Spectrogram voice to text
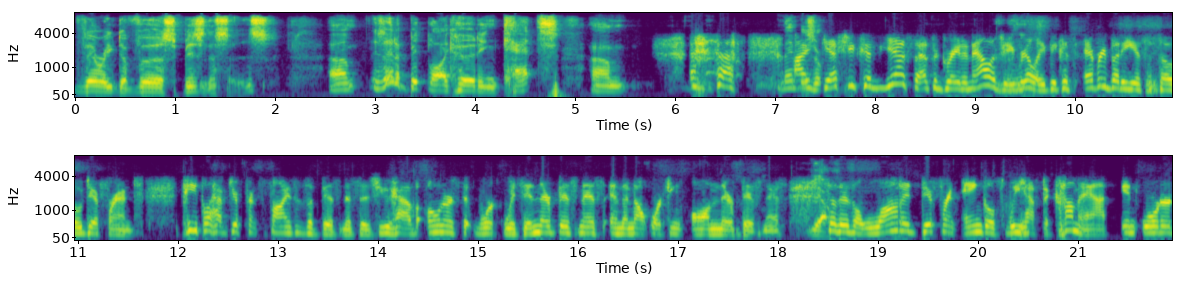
very diverse businesses, um, is that a bit like herding cats? Um, I guess you could. Yes, that's a great analogy, really, because everybody is so different. People have different sizes of businesses. You have owners that work within their business and they're not working on their business. Yeah. So there's a lot of different angles we have to come at in order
